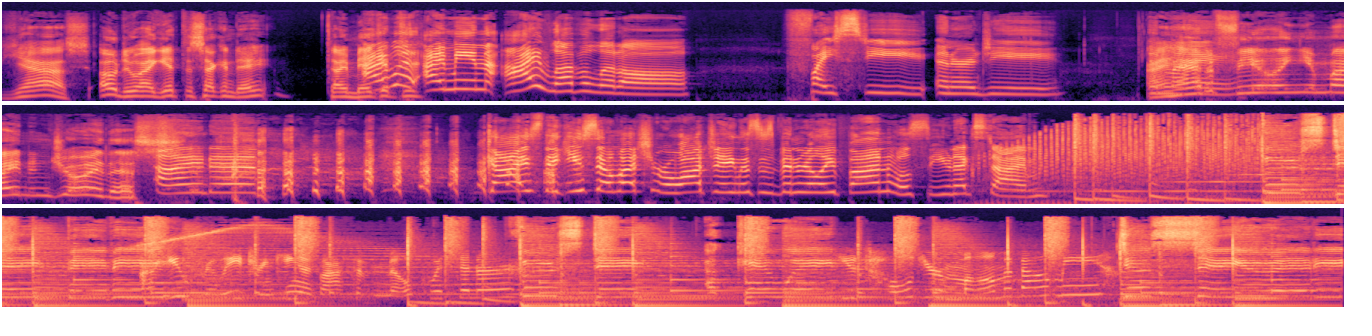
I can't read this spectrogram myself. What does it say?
Yes. Oh, do I get the second date? Did I make I it? would. to- I mean, I love a little feisty energy. in I had a feeling you might enjoy this. I did. Guys, thank you so much for watching. This has been really fun. We'll see you next time. First date, baby. Are you really drinking a glass of milk with dinner? First date mom about me? Just say you're ready.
